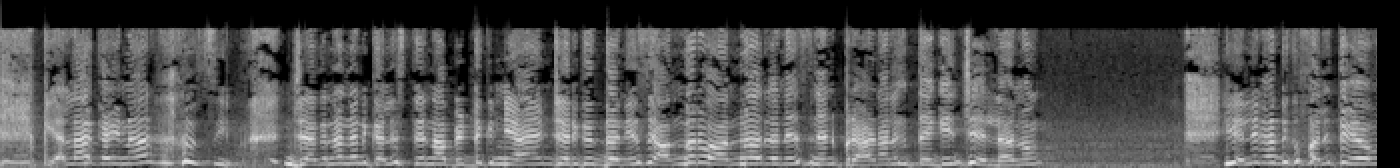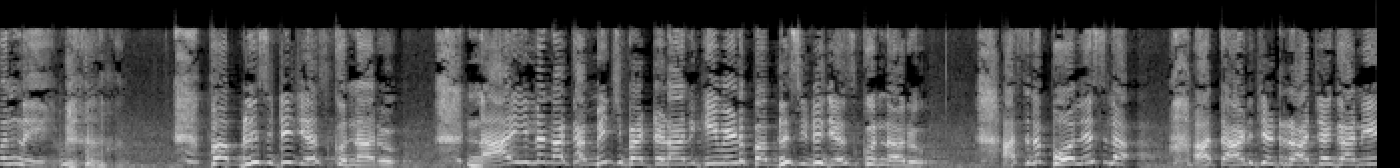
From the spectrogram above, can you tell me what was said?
ఎలాగైనా జగనన్నని కలిస్తే నా బిడ్డకి న్యాయం జరుగుద్ది అనేసి అందరూ అన్నారు అనేసి నేను ప్రాణాలకు తెగించి వెళ్ళాను. వెళ్ళినందుకు ఫలితం ఏముంది? పబ్లిసిటీ చేసుకున్నారు. నా ఇల్లు నాకు అమ్మించి పెట్టడానికి వీళ్ళు పబ్లిసిటీ చేసుకున్నారు. అసలు పోలీసుల ఆ తాడి చెట్టు రాజా కానీ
